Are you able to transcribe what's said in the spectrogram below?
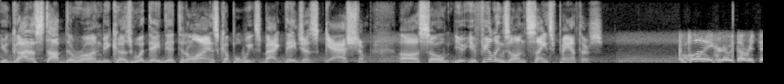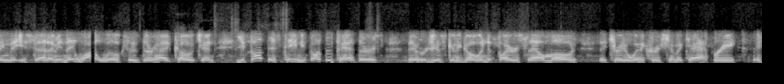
You got to stop the run because what they did to the Lions a couple weeks back, they just gashed them. Uh, so, your, your feelings on Saints Panthers? Completely agree with everything that you said. I mean, they want Wilks as their head coach, and you thought this team, you thought the Panthers, they were just going to go into fire sale mode. They trade away Christian McCaffrey. They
